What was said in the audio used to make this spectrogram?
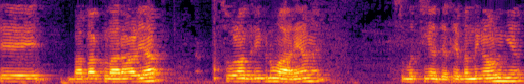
ਤੇ ਬਾਬਾ ਕਲਾਰਾਂ ਵਾਲਿਆ 16 ਤਰੀਕ ਨੂੰ ਆ ਰਿਹਾ ਮੈਂ। ਸਮੁੱਚੀਆਂ ਜਥੇਬੰਦੀਆਂ ਆਉਣਗੀਆਂ।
